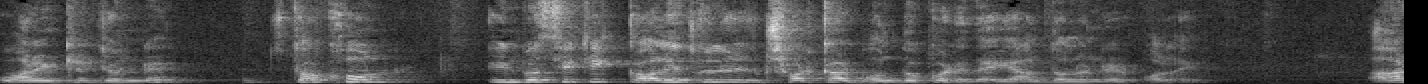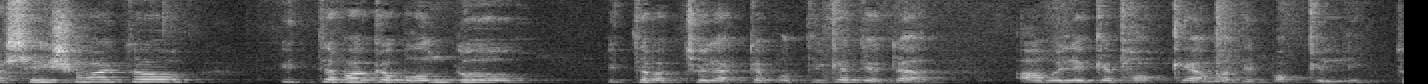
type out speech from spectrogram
ওয়ারেন্টের জন্যে। তখন ইউনিভার্সিটি কলেজগুলি সরকার বন্ধ করে দেয় আন্দোলনের ফলে। আর সেই সময় তো ইত্তেফাকও বন্ধ, ইত্তেফাক ছিল একটা পত্রিকা যেটা আওয়ামী লীগের পক্ষে, আমাদের পক্ষে লিখত।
